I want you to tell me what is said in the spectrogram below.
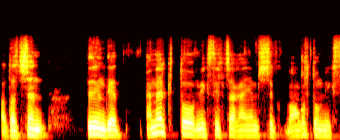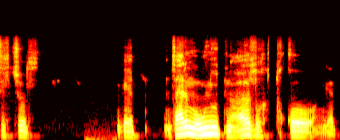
Одоо жишээ нь би ингээд Америк дуу миксэлж байгаа юм шиг монгол дуу миксэлжүүл ингээд зарим үгнүүд нь ойлгохдохгүй ингээд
